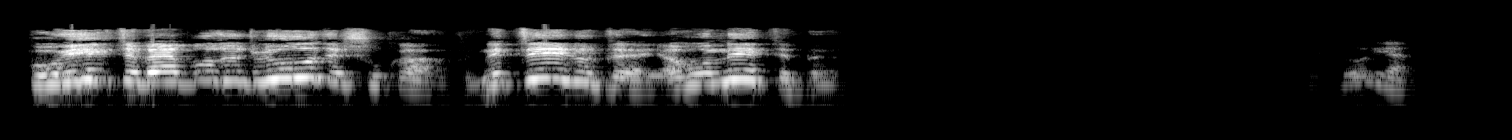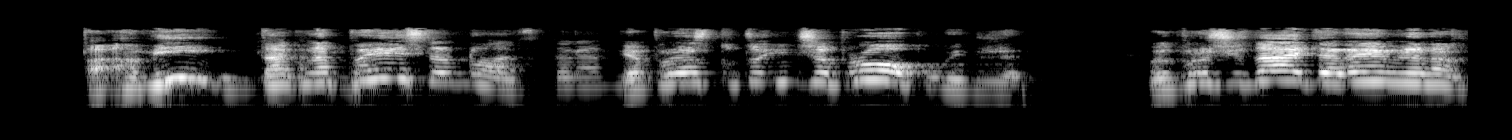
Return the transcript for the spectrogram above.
повір, тебе будуть люди шукати. Не ти людей, а вони тебе. Та амінь. Так написано. Я просто то інша проповідь вже. Ви прочитайте Римлянам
